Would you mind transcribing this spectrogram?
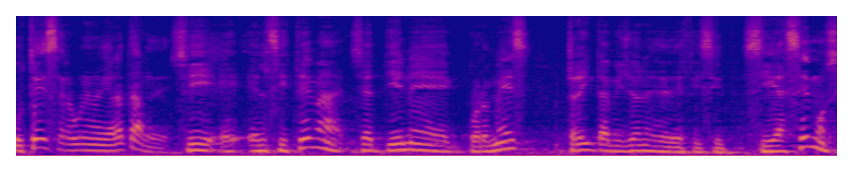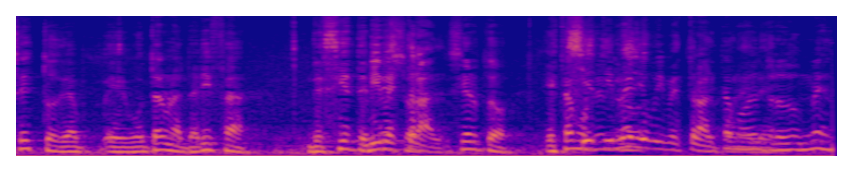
ustedes se reúnen hoy a la tarde. Sí, eh, el sistema ya tiene por mes 30 millones de déficit. Si hacemos esto de eh, votar una tarifa de 7 bimestral. ¿cierto? Estamos siete y medio bimestral. Estamos dentro de un mes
